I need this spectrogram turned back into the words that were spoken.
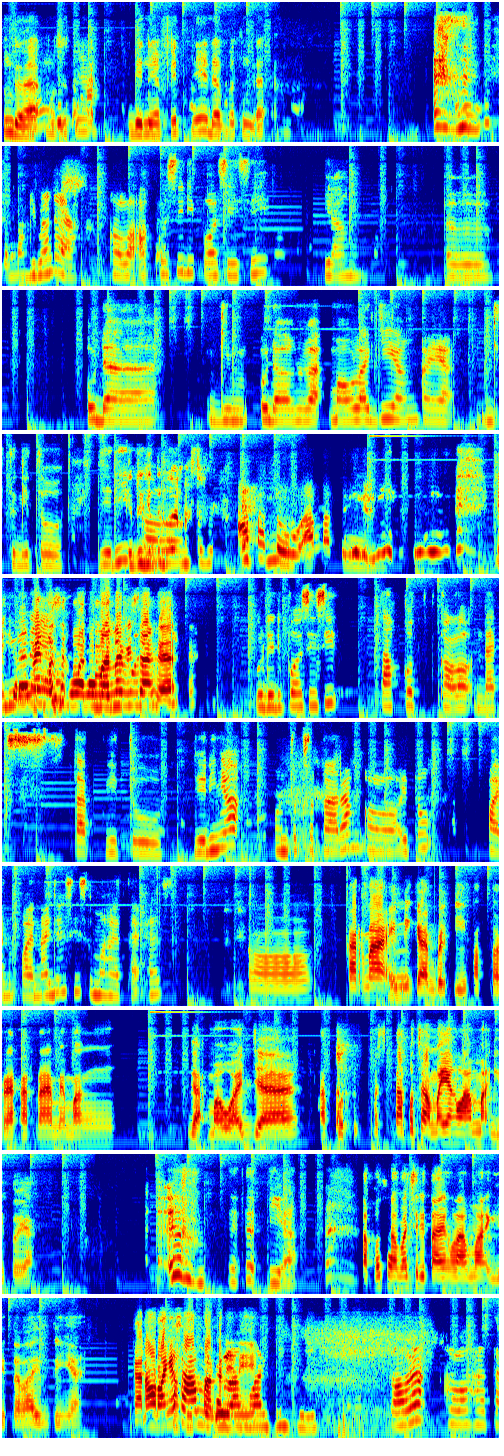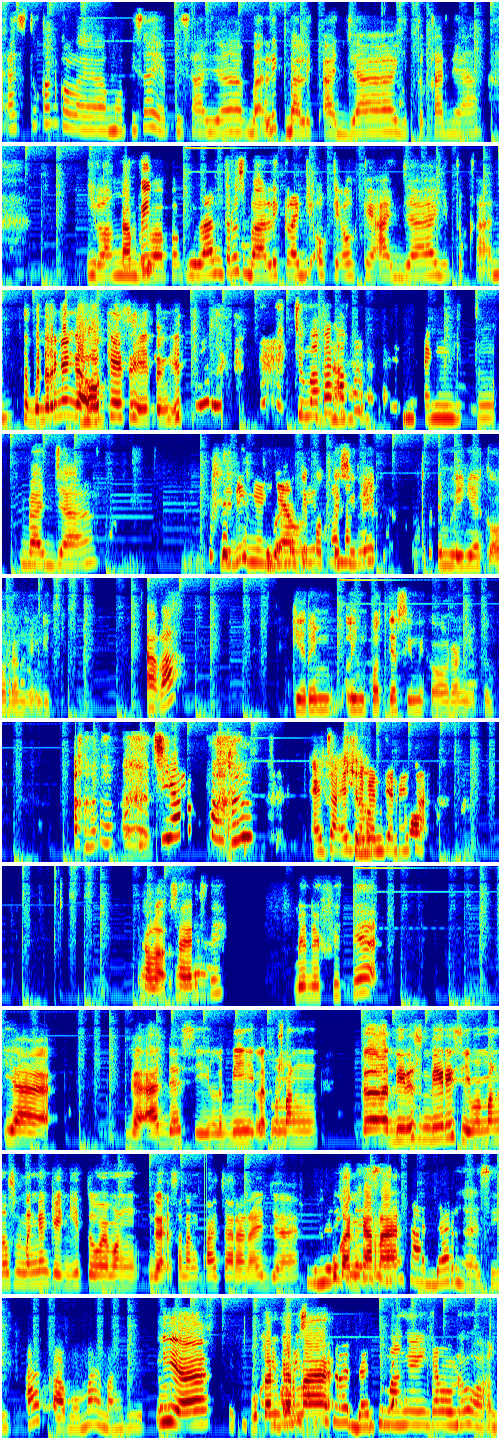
Enggak, maksudnya benefitnya dapat enggak? Gimana ya? Kalau aku sih di posisi yang eh udah gim udah nggak mau lagi yang kayak gitu-gitu. Jadi Gitu-gitu kalau- doang. astagfirullah. apa tuh? Apa tuh? Pikirannya ya? masuk ke mana-mana bisa nggak? Udah di posisi takut kalau next step gitu. Jadinya untuk sekarang kalau itu fine fine aja sih sama HTS. Oh, karena ini kan berarti faktornya karena memang nggak mau aja takut takut sama yang lama gitu ya Iya. takut sama cerita yang lama gitu lah intinya karena orangnya takut sama kan ini lagi sih. Soalnya kalau HTS tuh kan kalau yang mau pisah ya pisah aja, balik-balik aja gitu kan ya. Hilang Tapi- beberapa bulan terus balik lagi oke-oke aja gitu kan. sebenarnya nggak oke sih hitung gitu Cuma kan aku enteng gitu baja. Jadi ngeyel nanti podcast kan. ini kirim linknya ke orang ya gitu. Apa? Kirim link podcast ini ke orang itu. Siapa? Eca, Eca Siapa? gantian Eca. kalau saya sih benefitnya ya nggak ada sih lebih le- memang ke diri sendiri sih memang senengnya kayak gitu memang nggak senang pacaran aja Sebenarnya Bukan kita karena- sadar nggak sih? Ah, kamu mah emang gitu. iya bukan Kita karena sadar cuma ngeyel doang.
